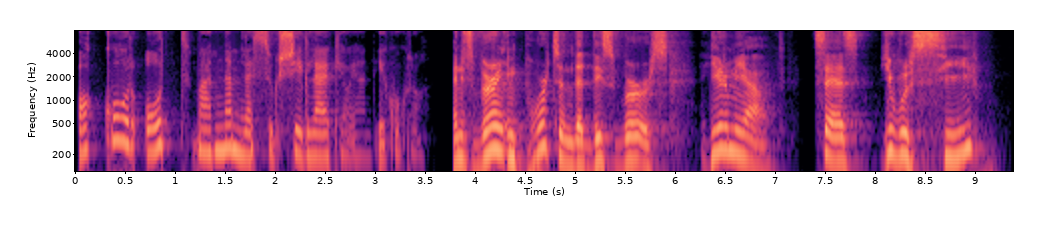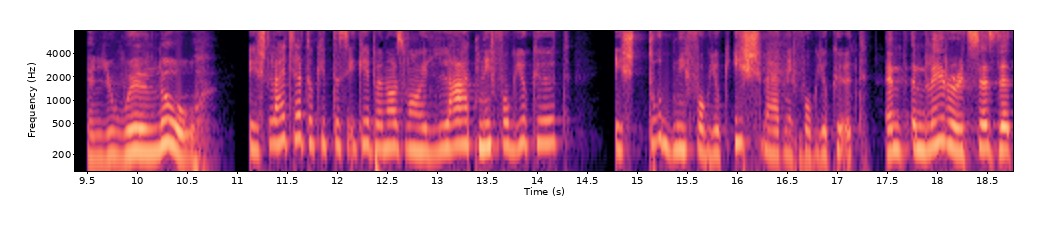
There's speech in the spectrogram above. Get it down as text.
Akkor ott már nem lesz szükség lelki ajándékokra. And it's very important that this verse, hear me out, says, You will see and you will know. És látjátok, itt az igében az van, hogy látni fogjuk őt, és tudni fogjuk, ismerni fogjuk őt. And, and later it says that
